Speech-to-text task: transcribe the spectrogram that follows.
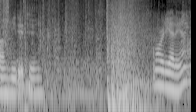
Oh, he did too. I'm already at ammo.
